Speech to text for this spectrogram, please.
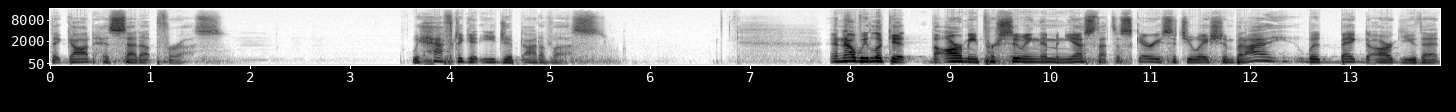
that God has set up for us. We have to get Egypt out of us. And now we look at the army pursuing them, and yes, that's a scary situation, but I would beg to argue that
